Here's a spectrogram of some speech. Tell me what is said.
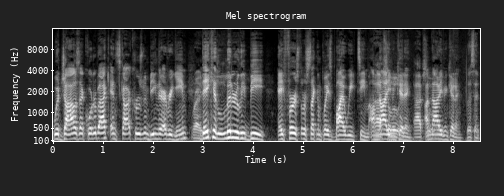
with Giles at quarterback and Scott Cruzman being there every game, Right. they could literally be a first or second place bye week team. I'm not even Absolutely. kidding. I'm not even kidding. Listen,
